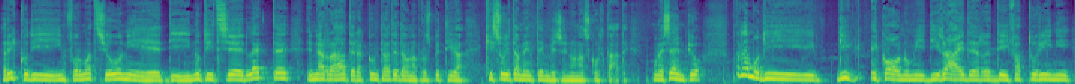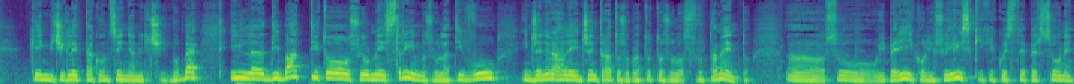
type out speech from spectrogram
ricco di informazioni e di notizie lette e narrate, raccontate da una prospettiva che solitamente invece non ascoltate. Un esempio? Parliamo di gig economy, di rider, dei fattorini che in bicicletta consegnano il cibo? Beh, il dibattito sul mainstream, sulla TV in generale è incentrato soprattutto sullo sfruttamento, uh, sui pericoli, sui rischi che queste persone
